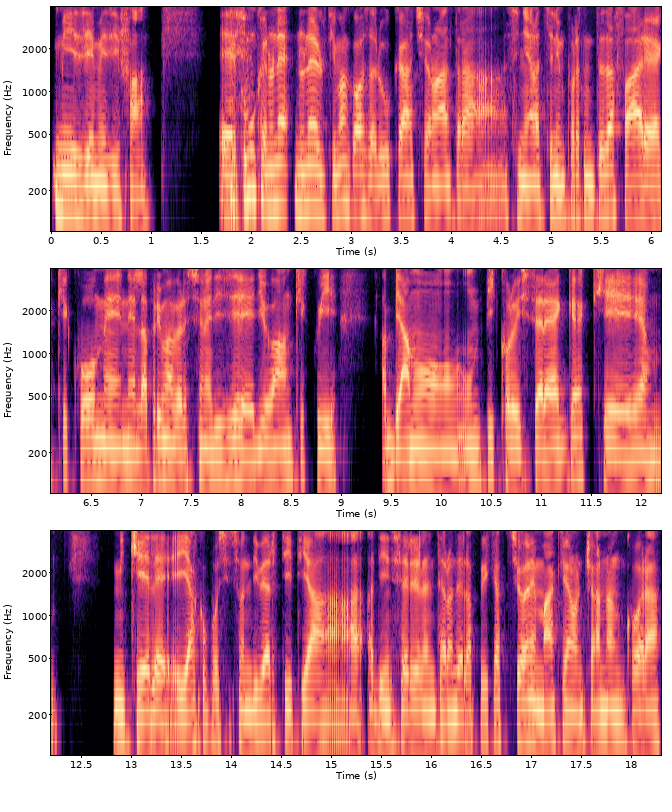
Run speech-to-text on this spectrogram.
mesi e mesi fa. E comunque non è, non è, l'ultima cosa, Luca, c'era un'altra segnalazione importante da fare, è che come nella prima versione di Easy Radio, anche qui abbiamo un piccolo easter egg che um, Michele e Jacopo si sono divertiti a, a, ad inserire all'interno dell'applicazione, ma che non ci hanno ancora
